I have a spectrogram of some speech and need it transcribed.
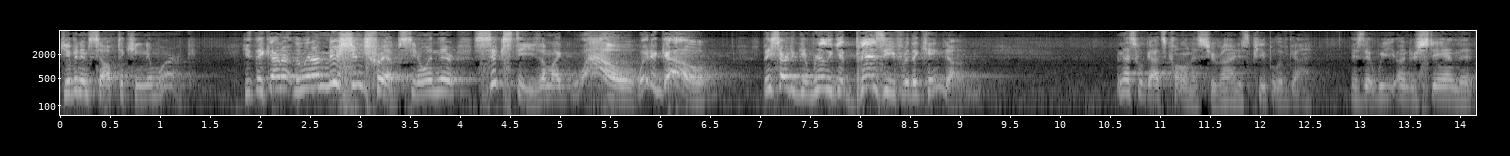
giving himself to kingdom work. He, they, of, they went on mission trips, you know, in their 60s. I'm like, wow, way to go. They started to really get busy for the kingdom. And that's what God's calling us to, right, as people of God, is that we understand that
